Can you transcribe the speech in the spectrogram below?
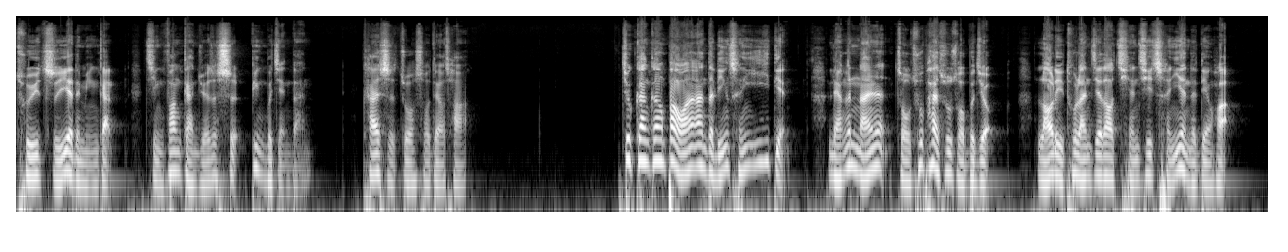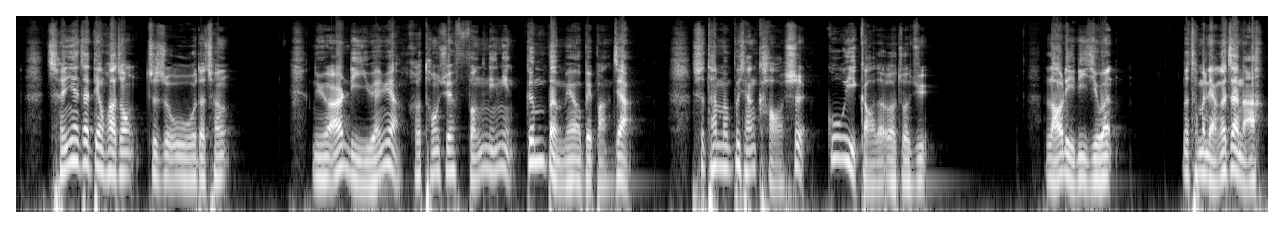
出于职业的敏感，警方感觉这事并不简单，开始着手调查。就刚刚报完案的凌晨一点，两个男人走出派出所不久。老李突然接到前妻陈燕的电话，陈燕在电话中支支吾吾地称，女儿李媛媛和同学冯宁宁根本没有被绑架，是他们不想考试，故意搞的恶作剧。老李立即问：“那他们两个在哪？”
